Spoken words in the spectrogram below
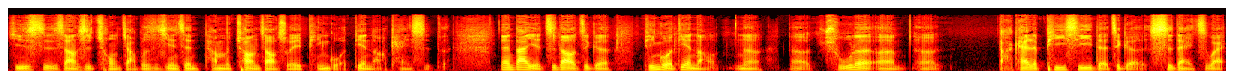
其实事实上是从贾布斯先生他们创造所谓苹果电脑开始的。但大家也知道，这个苹果电脑呢，呃，除了呃呃打开了 PC 的这个世代之外，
